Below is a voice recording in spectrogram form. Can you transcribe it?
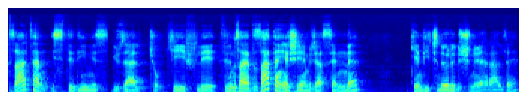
Zaten istediğimiz güzel, çok keyifli, istediğimiz hayatı zaten yaşayamayacağız seninle. Kendi içinde öyle düşünüyor herhalde.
